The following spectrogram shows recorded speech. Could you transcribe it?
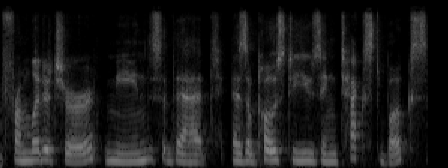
from literature means that as opposed to using textbooks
